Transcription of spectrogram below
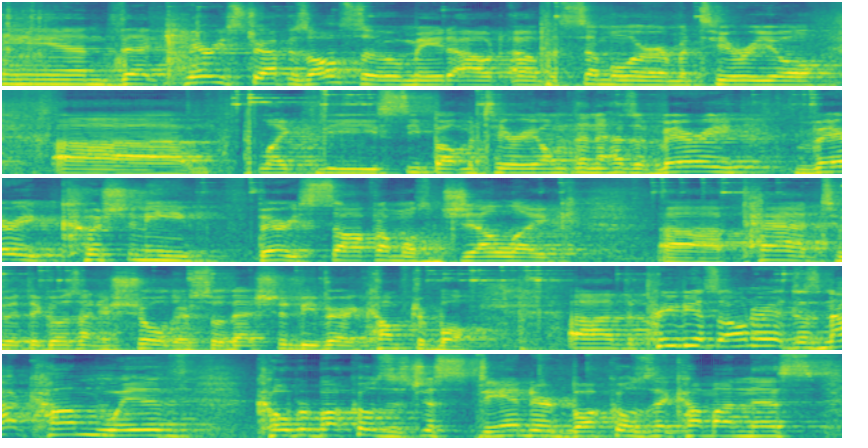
and that carry strap is also made out of a similar material uh, like the seatbelt material, and it has a very, very cushiony, very soft, almost gel-like uh, pad to it that goes on your shoulder, so that should be very comfortable. Uh, the previous owner, it does not come with Cobra buckles, it's just standard buckles that come on this.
